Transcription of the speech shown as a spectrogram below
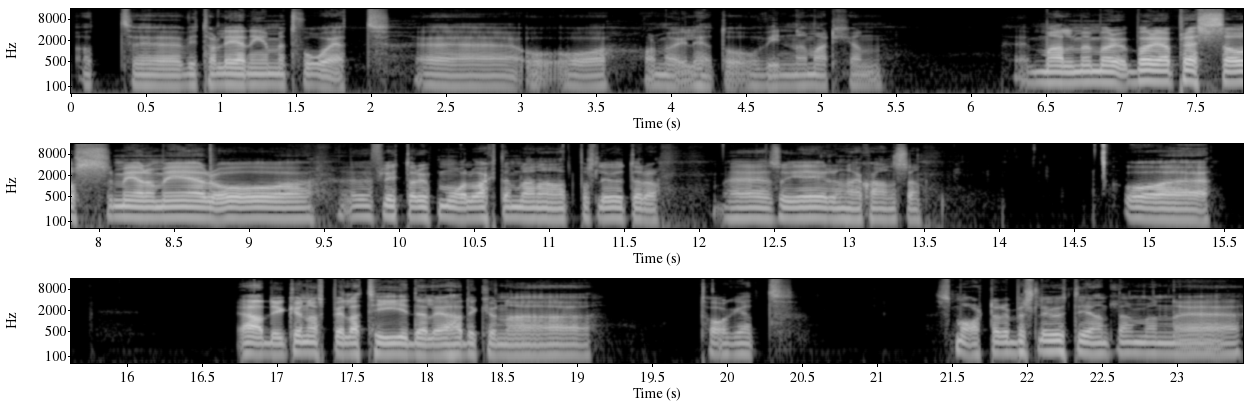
att eh, vi tar ledningen med 2-1 eh, och, och, har möjlighet att, att vinna matchen. Malmö börjar pressa oss mer och mer och eh, flyttar upp målvakten bland annat på slutet då. Eh, så ger den här chansen. Och eh, jag hade ju kunnat spela tid eller jag hade kunnat tagit smartare beslut egentligen men eh,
